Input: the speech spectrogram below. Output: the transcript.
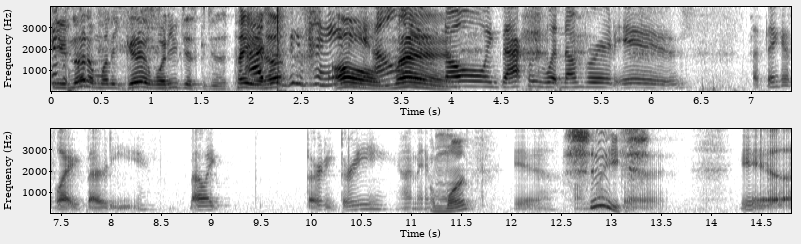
you know the money good when you just just pay I it, huh? just be paying Oh, it. I don't man. even know exactly what number it is. I think it's like thirty. I like thirty three. I A know. A month? Yeah. something like Sheesh. yeah,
